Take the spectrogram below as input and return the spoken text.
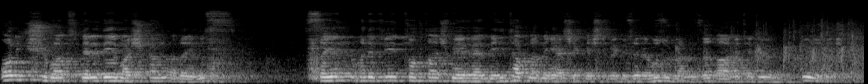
12 Şubat Belediye Başkan adayımız Sayın Hanefi Toptaş Beyefendi hitaplarını gerçekleştirmek üzere huzurlarınıza davet ediyorum. Buyurun başkanım.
